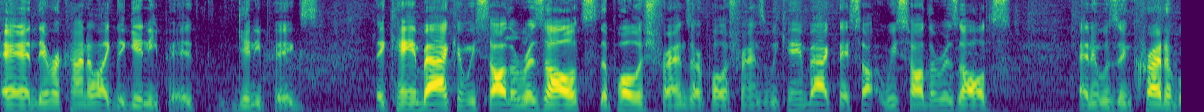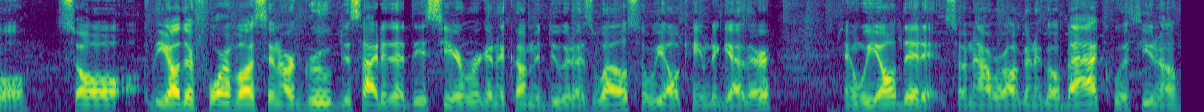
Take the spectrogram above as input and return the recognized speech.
and they were kind of like the guinea, pig, guinea pigs. They came back and we saw the results, the Polish friends, our Polish friends, we came back, they saw, we saw the results and it was incredible. So the other four of us in our group decided that this year we're gonna come and do it as well. So we all came together and we all did it. So now we're all gonna go back with, you know,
